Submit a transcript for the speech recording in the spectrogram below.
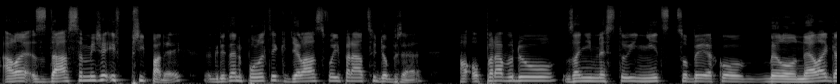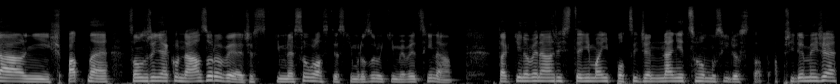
Ale zdá se mi, že i v případech, kdy ten politik dělá svoji práci dobře a opravdu za ním nestojí nic, co by jako bylo nelegální, špatné, samozřejmě jako názorově, že s tím nesouhlasíte, s tím rozhodnutím je věc jiná, tak ti novináři stejně mají pocit, že na něco ho musí dostat. A přijde mi, že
